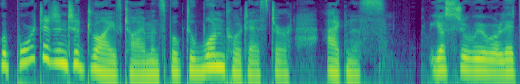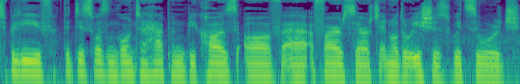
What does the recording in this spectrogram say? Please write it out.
reported into drive time and spoke to one protester, Agnes. Yesterday, we were led to believe that this wasn't going to happen because of uh, a fire search and other issues with sewerage.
